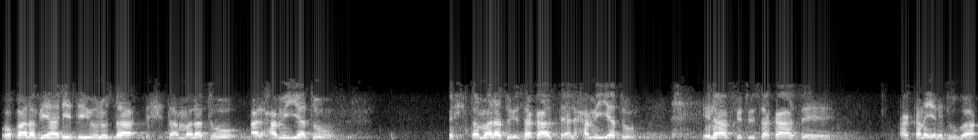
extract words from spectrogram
وقال في حديث يونس احتملته الحمية. احتملته إسكاس الحمية. إنافت إسكاس أكن يردوبا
